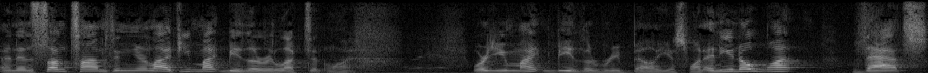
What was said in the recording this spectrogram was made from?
and then sometimes in your life you might be the reluctant one, where you might be the rebellious one. And you know what? That's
